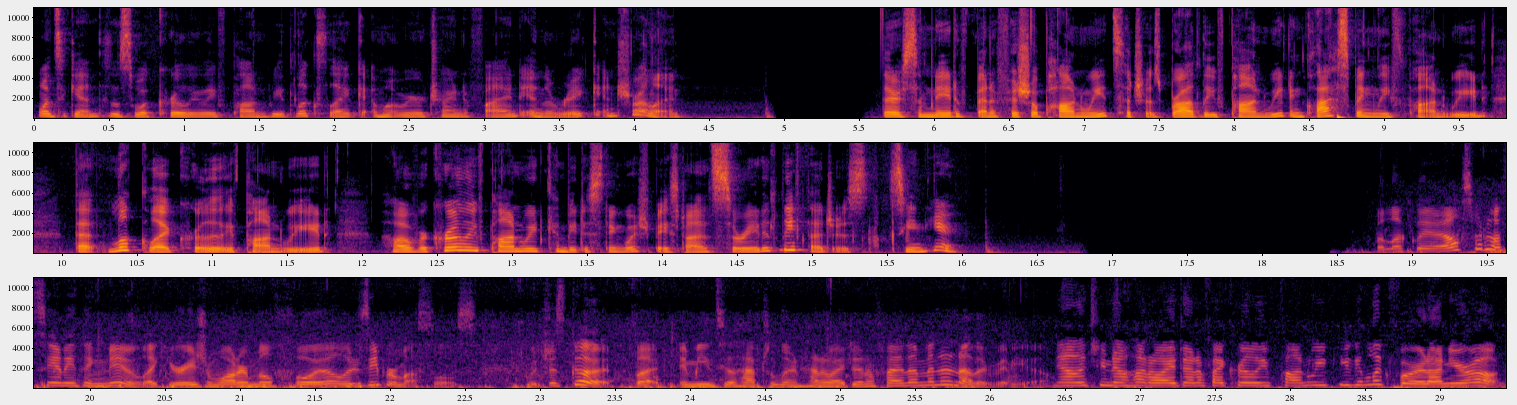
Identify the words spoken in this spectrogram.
Once again, this is what curly leaf pondweed looks like and what we were trying to find in the rake and shoreline. There are some native beneficial pondweed, such as broadleaf pondweed and clasping leaf pondweed, that look like curly leaf pondweed. However, curly leaf pondweed can be distinguished based on its serrated leaf edges, seen here. But luckily I also don't see anything new, like Eurasian water milfoil or zebra mussels, which is good, but it means you'll have to learn how to identify them in another video. Now that you know how to identify curly pondweed, you can look for it on your own.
